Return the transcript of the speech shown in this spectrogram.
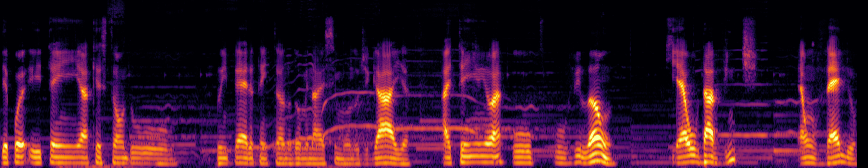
Depois e tem a questão do, do Império tentando dominar esse mundo de Gaia. Aí tem o, o vilão que é o Da Vinci, é um velho,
